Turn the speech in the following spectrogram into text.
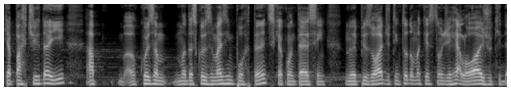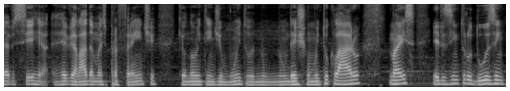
que a partir daí a a coisa, uma das coisas mais importantes que acontecem no episódio tem toda uma questão de relógio que deve ser revelada mais para frente, que eu não entendi muito, não, não, deixam muito claro, mas eles introduzem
